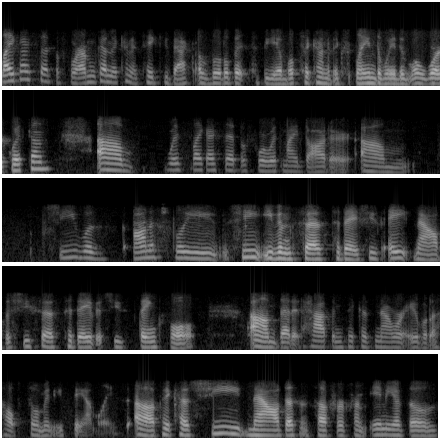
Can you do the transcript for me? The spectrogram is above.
like I said before, I'm going to kind of take you back a little bit to be able to kind of explain the way that we'll work with them. Um, with, like I said before, with my daughter, um, she was honestly, she even says today, she's eight now, but she says today that she's thankful um, that it happened because now we're able to help so many families uh, because she now doesn't suffer from any of those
